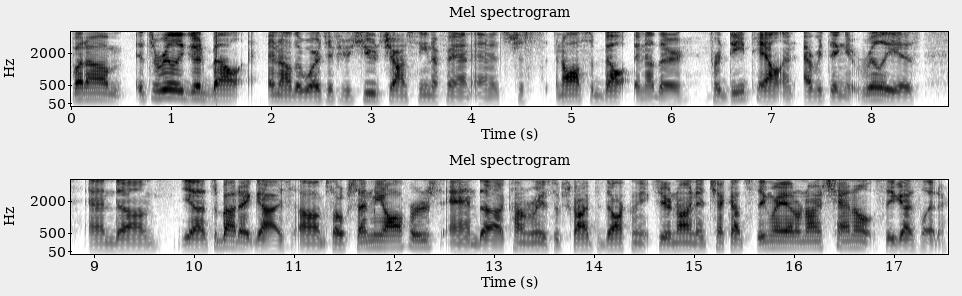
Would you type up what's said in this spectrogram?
But um, it's a really good belt. In other words, if you're a huge John Cena fan, and it's just an awesome belt. In other for detail and everything. It really is. And um, yeah, that's about it, guys. Um, so send me offers and uh, comment, rate, subscribe to Darklink09 and check out Stingray 809's channel. See you guys later.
